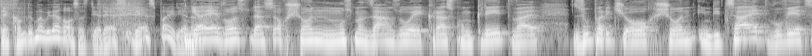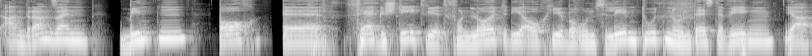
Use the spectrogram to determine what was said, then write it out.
der kommt immer wieder raus aus dir. Der ist, der ist bei dir. Ne? Ja, wusste das auch schon, muss man sagen, so krass konkret, weil Super Richie auch schon in die Zeit, wo wir jetzt an dran sein binden, auch äh, vergesteht wird von Leuten, die auch hier bei uns leben tuten. Und deswegen, ja,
